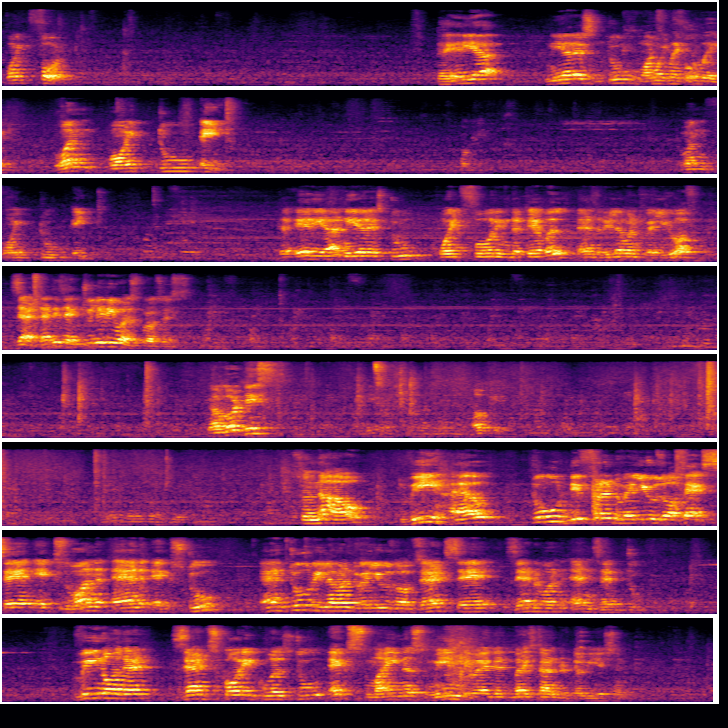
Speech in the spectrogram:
0.4. The area nearest to One point 0.4. two eight. 1.28. Okay. 1.28. The area nearest to 0.4 in the table and relevant value of Z. That is actually reverse process. Now got this? Okay. So now we have two different values of x, say x1 and x2, and two relevant values of z, say z1 and z2. We know that z score equals to x minus mean divided by standard deviation.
